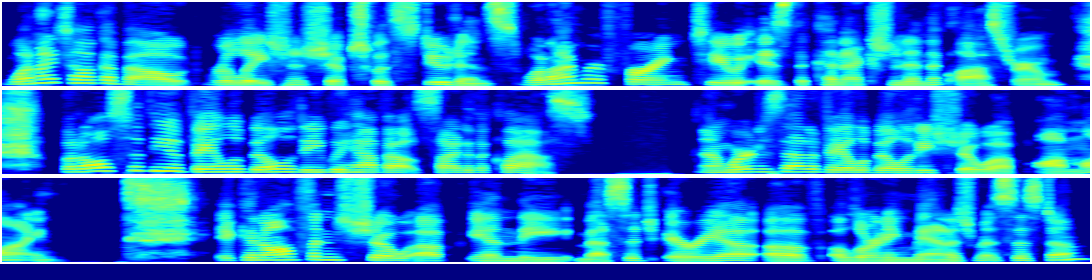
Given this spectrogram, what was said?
When I talk about relationships with students, what I'm referring to is the connection in the classroom, but also the availability we have outside of the class. And where does that availability show up online? It can often show up in the message area of a learning management system.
